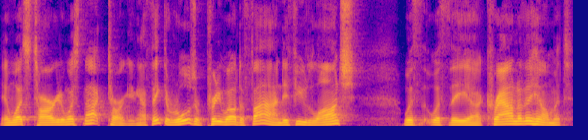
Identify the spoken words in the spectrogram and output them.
in what's targeted and what's not targeting. I think the rules are pretty well defined. If you launch with with the uh, crown of the helmet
